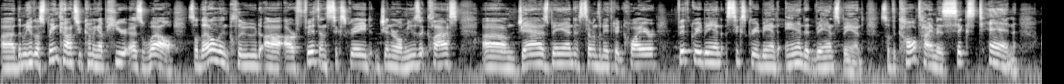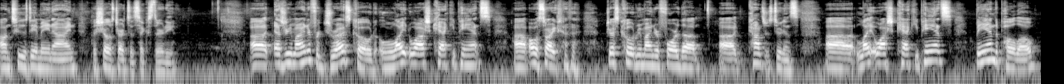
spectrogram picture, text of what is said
Uh, then we have the spring concert coming up here as well. So that'll include uh, our fifth and sixth grade general music class, um, jazz band, seventh and eighth grade choir, fifth grade band, sixth grade band, and advanced band. So the call time is 6:10 on Tuesday, May 9. The show starts at 6:30. Uh, as a reminder for dress code, light wash khaki pants. Uh, oh, sorry, dress code reminder for the uh, concert students: uh, light wash khaki pants, band polo,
